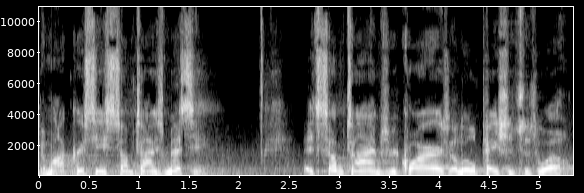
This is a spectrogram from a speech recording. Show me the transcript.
Democracy is sometimes messy. It sometimes requires a little patience as well.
